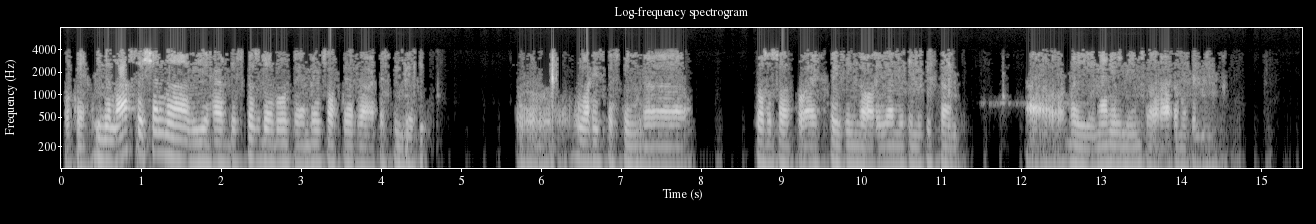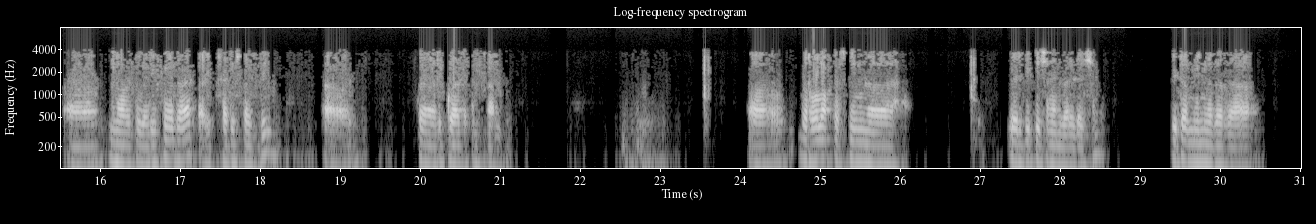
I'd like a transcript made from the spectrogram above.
Okay, in the last session uh, we have discussed about the embedded software uh, testing basics. So what is testing? Uh, process of tracing or evaluating system uh, by manual means or automated means. Uh, in order to verify that it satisfies the, uh, the required functionality. the role of testing verification and validation determine whether the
